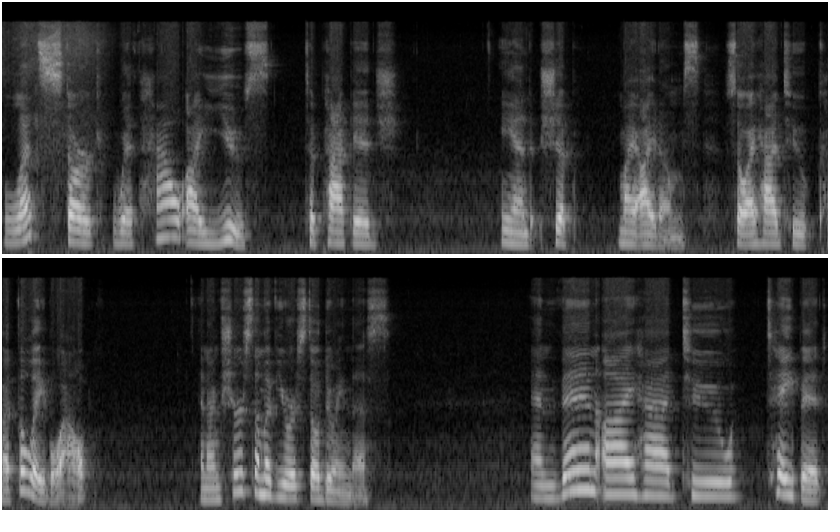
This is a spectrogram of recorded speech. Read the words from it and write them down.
let's start with how I used to package and ship my items. So I had to cut the label out, and I'm sure some of you are still doing this. And then I had to tape it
